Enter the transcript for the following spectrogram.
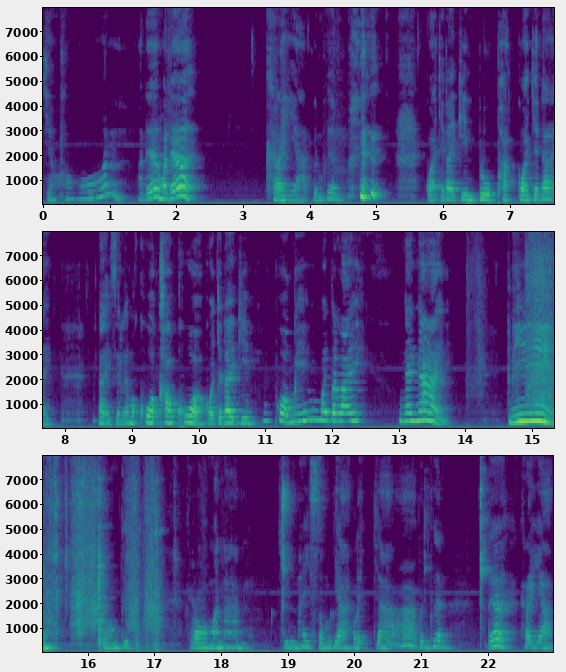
เจ้าฮ้อนมาเด้อมาเด้อใครอยากเพื่อนๆ กว่าจะได้กินปลูกผักกว่าจะได้ได้เสร็จแล้วมาคั่วข้าวคั่วกว่าจะได้กิน พวกนี้ไม่เป็นไร ง่ายๆ นี่ของที่รอมานาน กินให้สมอยากเลยจ้าเพื่อนๆ เด้อใครอยาก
